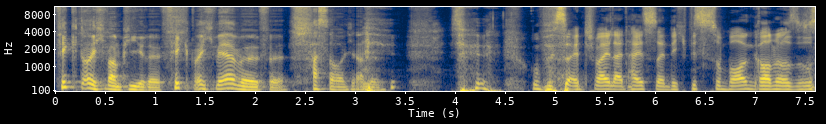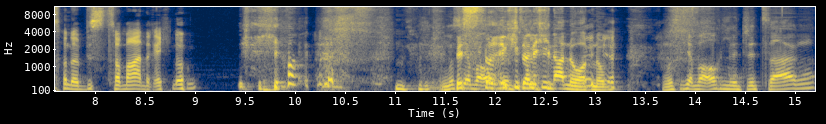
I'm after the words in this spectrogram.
Fickt euch Vampire. Fickt euch Werwölfe. Ich hasse euch alle. um es ein Twilight heißt dann nicht bis zum Morgengrauen oder so, sondern bis zur Mahnrechnung. ja. Muss Bis ich, aber zur auch, richterlichen Anordnung. muss ich aber auch legit sagen,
